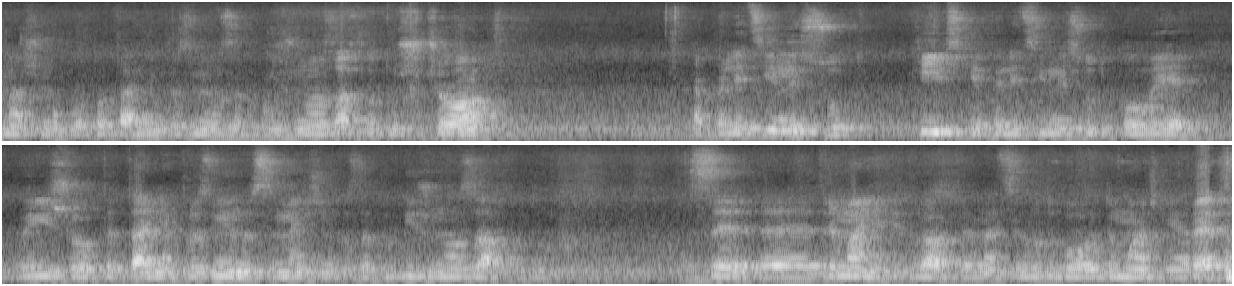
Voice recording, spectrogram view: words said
в нашому клопотанні про зміну запобіжного заходу, що апеляційний суд, Київський апеляційний суд, коли вирішував питання про зміну Семенченко запобіжного заходу з е, тримання під вартою на цілодобовий домашній арешт,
